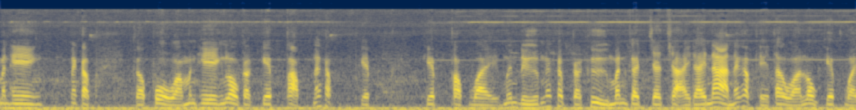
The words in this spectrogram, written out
มันแห้งนะครับก็เพราะว่ามันแห้งเราก็เก็บผับนะครับเก็บเก็บผับไว้เหมือนเดิมนะครับก็คือมันก็จะจ่ายได้นานนะครับแต่ถ้าว่าเราเก็บไว้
